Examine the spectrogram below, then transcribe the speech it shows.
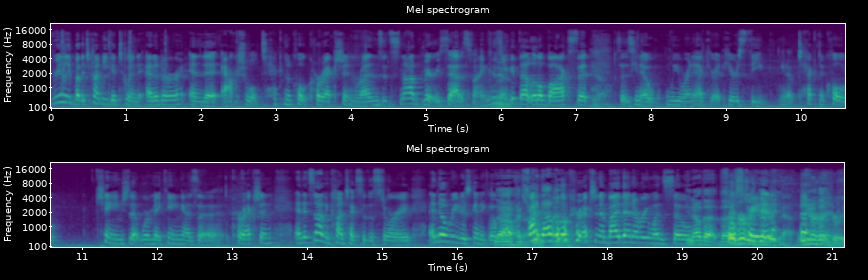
really, by the time you get to an editor and the actual technical correction runs, it's not very satisfying because Yeah. you get that little box that Yeah. says, you know, we were inaccurate. Here's the you know technical change that we're making as a correction and it's not in context of the story and no reader's going to go No, back and that's find true. that little correction and by then everyone's so You know, the- the- We're very good frustrated that. You know, the,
